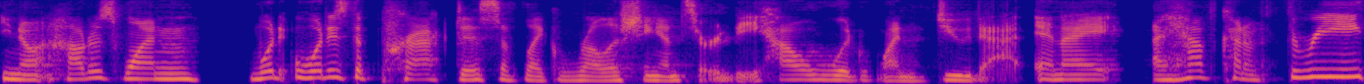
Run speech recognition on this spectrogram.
you know, how does one what what is the practice of like relishing uncertainty? How would one do that? And i i have kind of three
